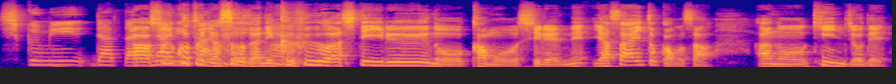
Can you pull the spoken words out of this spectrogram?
仕組みだったりあ、そういうことにはそうだね。工夫。夫はしているのかもしれんね。野菜とかもさ、あの、近所で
